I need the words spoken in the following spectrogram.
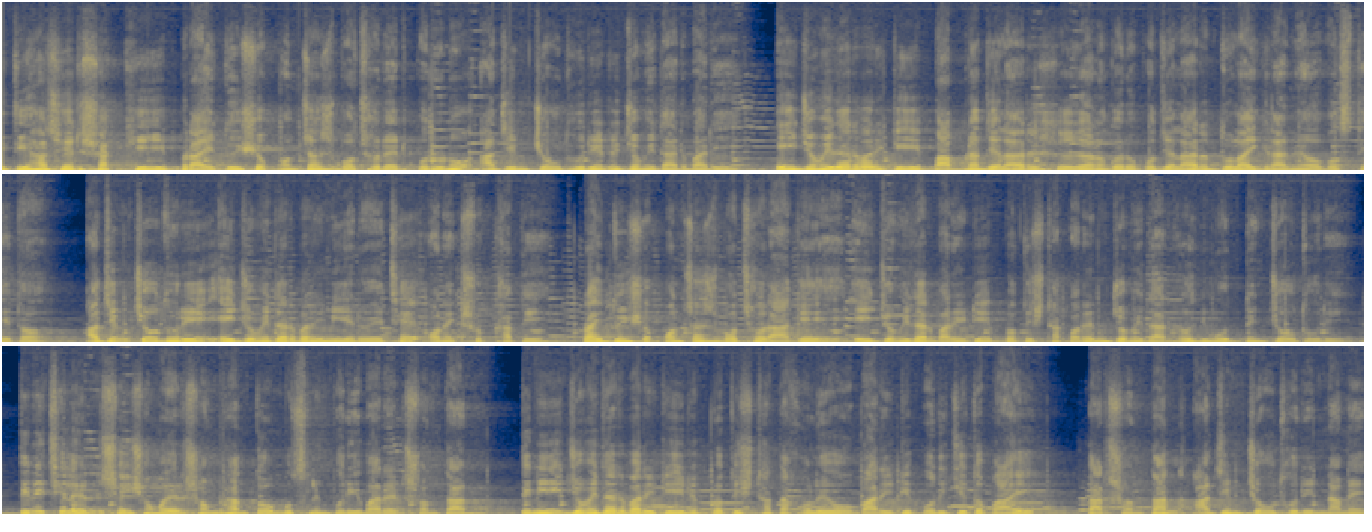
ইতিহাসের সাক্ষী প্রায় দুইশো পঞ্চাশ বছরের পুরনো আজিম চৌধুরীর জমিদার বাড়ি। এই জমিদার বাড়িটি পাবনা জেলার সুজানগর উপজেলার দোলাই গ্রামে অবস্থিত। আজিম চৌধুরী এই জমিদার বাড়ি নিয়ে রয়েছে অনেক সুখ্যাতি। প্রায় দুইশো পঞ্চাশ বছর আগে এই জমিদার বাড়িটি প্রতিষ্ঠা করেন জমিদার রহিমউদ্দিন চৌধুরী। তিনি ছিলেন সেই সময়ের সম্ভ্রান্ত মুসলিম পরিবারের সন্তান। তিনি জমিদার বাড়িটির প্রতিষ্ঠাতা হলেও বাড়িটি পরিচিত পায় তার সন্তান আজিম চৌধুরীর নামে।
